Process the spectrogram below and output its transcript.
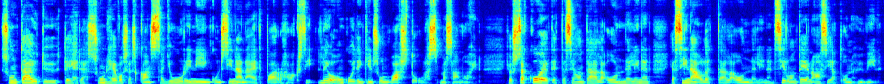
Sun täytyy tehdä sun hevoses kanssa juuri niin kuin sinä näet parhaaksi. Leo on kuitenkin sun vastuullas, mä sanoin. Jos sä koet, että se on täällä onnellinen ja sinä olet täällä onnellinen, silloin teidän asiat on hyvin.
